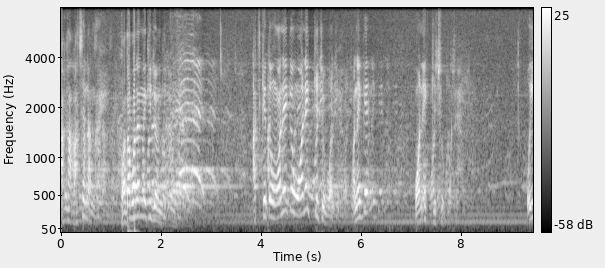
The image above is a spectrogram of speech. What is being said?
রাখা আছে না নাই? কথা বলেন না কি জন্য? আজকে তো অনেকে অনেক কিছু বলে, অনেকে অনেক কিছু বলে। ওই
